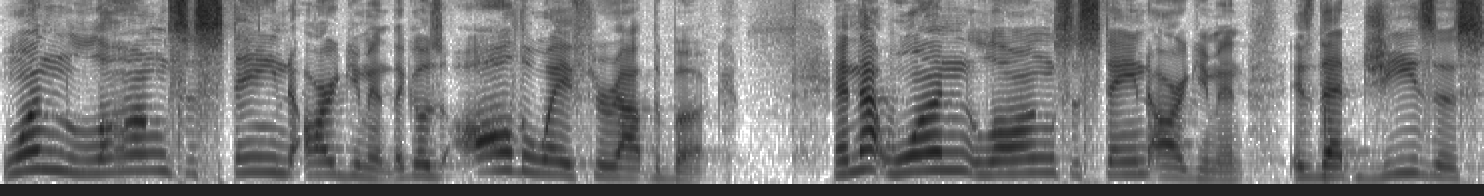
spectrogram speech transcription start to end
one long, sustained argument that goes all the way throughout the book. And that one long, sustained argument is that Jesus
